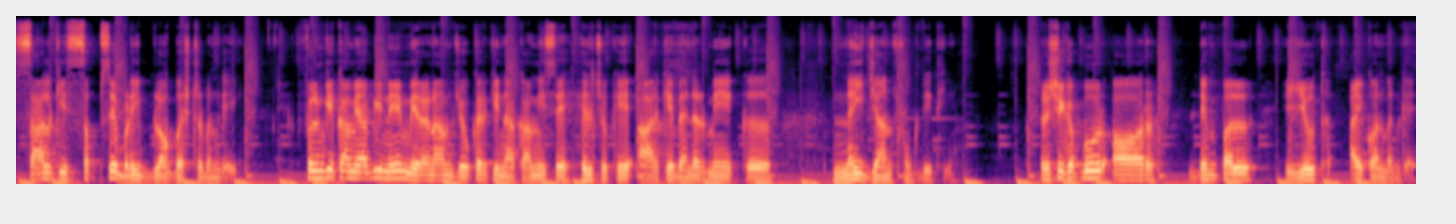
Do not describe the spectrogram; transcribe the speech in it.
साल की सबसे बड़ी ब्लॉकबस्टर बन गई। फ़िल्म की कामयाबी ने मेरा नाम जोकर की नाकामी से हिल चुके आर के बैनर में एक नई जान फूंक दी थी। ऋषि कपूर और डिम्पल यूथ आइकॉन बन गए।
